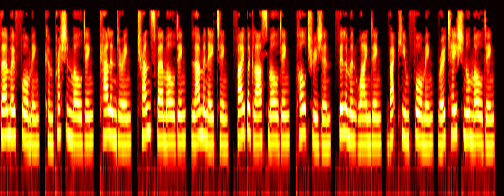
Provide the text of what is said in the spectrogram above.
thermoforming, compression molding, calendering, transfer molding, laminating, fiberglass molding, pultrusion, filament winding, vacuum forming, rotational molding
